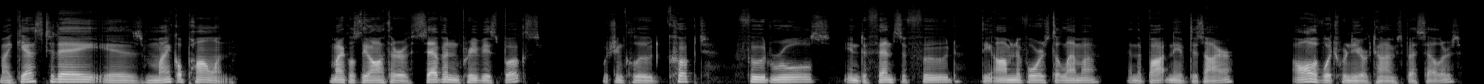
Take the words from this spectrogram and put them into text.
My guest today is Michael Pollan. Michael's the author of seven previous books, which include Cooked, Food Rules, In Defense of Food, The Omnivore's Dilemma, and The Botany of Desire, all of which were New York Times bestsellers.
